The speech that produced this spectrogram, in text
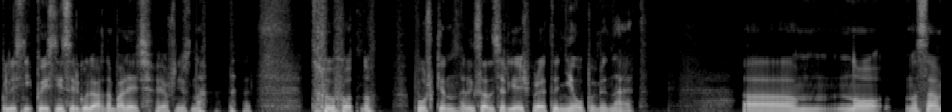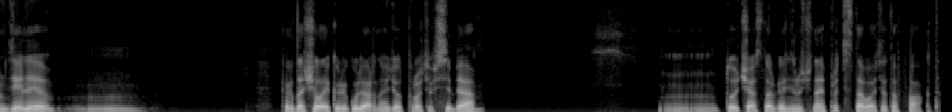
поясни, поясница регулярно болеть, я уж не знаю. Вот, ну, Пушкин Александр Сергеевич про это не упоминает. Но на самом деле, когда человек регулярно идет против себя, то часто организм начинает протестовать. Это факт.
